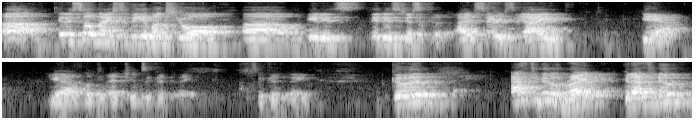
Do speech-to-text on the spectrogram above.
Ah, it is so nice to be amongst you all. Um, it is it is just good. I seriously, I yeah, yeah, looking at you, it's a good thing. It's a good thing. Good afternoon, right? Good afternoon.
